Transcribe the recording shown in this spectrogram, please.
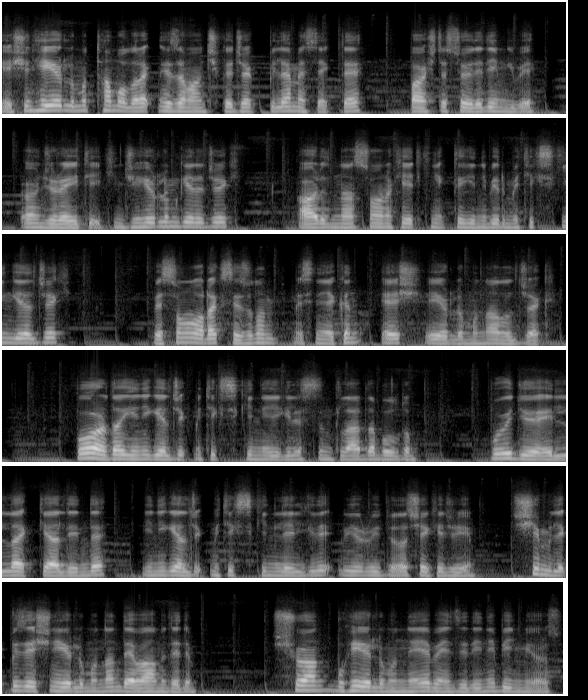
Eşin heirloom'u tam olarak ne zaman çıkacak bilemesek de başta söylediğim gibi önce Raid'e ikinci heirloom gelecek, ardından sonraki etkinlikte yeni bir mythic skin gelecek ve son olarak sezonun bitmesine yakın eş heirloom'unu alacak. Bu arada yeni gelecek mythic skin ile ilgili sızıntılarda buldum. Bu videoya 50 like geldiğinde yeni gelecek mythic skin ile ilgili bir videoda çekeceğim. Şimdilik biz eşin heirloom'undan devam edelim. Şu an bu heirloom'un neye benzediğini bilmiyoruz.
